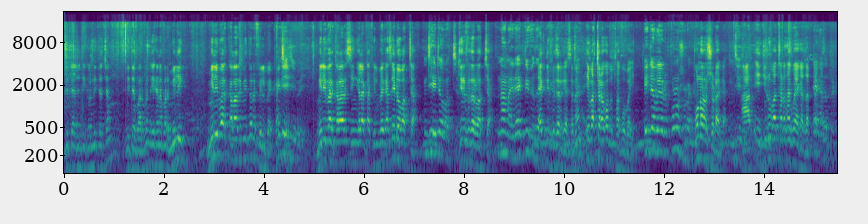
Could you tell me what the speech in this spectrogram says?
দুইটা যদি কেউ নিতে চান নিতে পারবেন। এখানে আবার মিলি মিলিবার কালারের ভিতরে ফিলব্যাক হ্যাঁ কি জি, জি ভাই। মিলিবার কালারের সিঙ্গেল একটা ফিলব্যাক আছে এটাও বাচ্চা? জি এটাও বাচ্চা। জিরো ফেদার বাচ্চা? না না এটা এক দুই ফেদার। এক দুই ফেদার গেছে না? এই বাচ্চাটা কত থাকব ভাই? এটা ভাই পনেরোশো টাকা। পনেরোশো টাকা। জি, জি। আর এই জিরো বাচ্চাটা থাকবে এক হাজার টাকা। হাজার টাকা।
